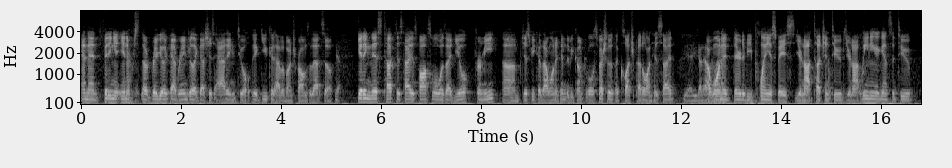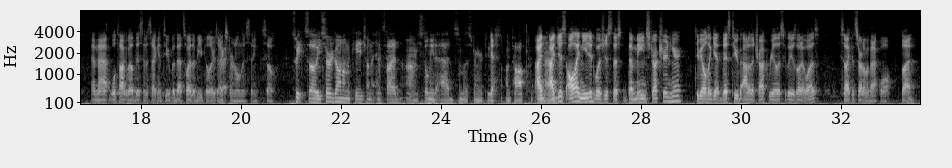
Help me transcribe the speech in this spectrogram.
And then fitting it in a, a regular cab Ranger, like that's just adding to a, like, you could have a bunch of problems with that. So Yeah. getting this tucked as tight as possible was ideal for me, um, just because I wanted him to be comfortable, especially with a clutch pedal on his side. Yeah, you gotta. Have I room. wanted there to be plenty of space. You're not touching tubes. You're not leaning against the tube, and that we'll talk about this in a second too. But that's why the B pillar is Right. external in this thing. So Sweet. So you started going on the cage on the inside. Um, you still need to add some of the stringer tubes Yeah. on top. I, I just all I needed was just the the main structure in here to be able to get this tube out of the truck. Realistically, is what it was, so I could start on the back wall. But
